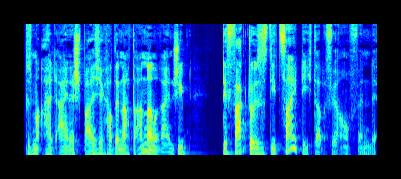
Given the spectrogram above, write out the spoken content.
bis man halt eine Speicherkarte nach der anderen reinschiebt. De facto ist es die Zeit, die ich dafür aufwende.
